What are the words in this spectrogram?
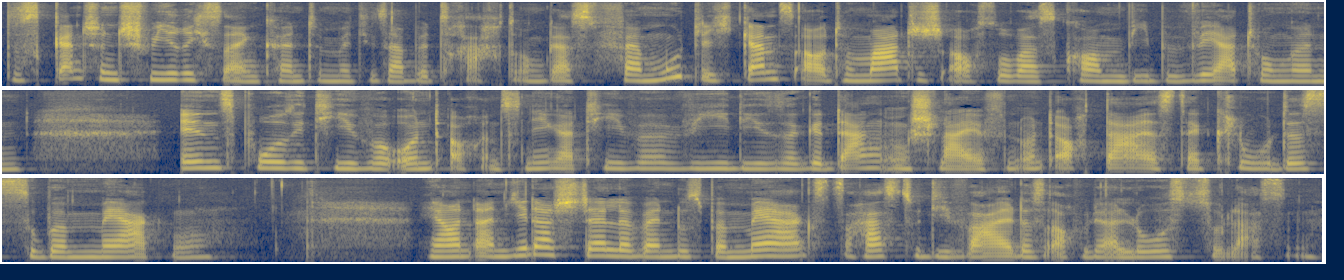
das ganz schön schwierig sein könnte mit dieser Betrachtung, dass vermutlich ganz automatisch auch sowas kommen wie Bewertungen, ins Positive und auch ins Negative, wie diese Gedanken schleifen. Und auch da ist der Clou, das zu bemerken. Ja, und an jeder Stelle, wenn du es bemerkst, hast du die Wahl, das auch wieder loszulassen.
